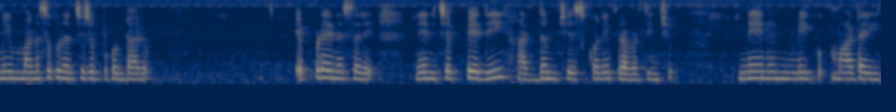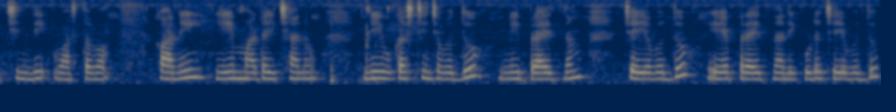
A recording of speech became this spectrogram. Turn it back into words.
మీ మనసుకు నచ్చ చెప్పుకుంటారు. ఎప్పుడైనా సరే నేను చెప్పేది అర్థం చేసుకొని ప్రవర్తించు. నేను మీకు మాట ఇచ్చింది వాస్తవం. కానీ ఏం మాట ఇచ్చాను? నీవు కష్టించవద్దు నీ ప్రయత్నం చేయవద్దు ఏ ప్రయత్నాన్ని కూడా చేయవద్దు.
